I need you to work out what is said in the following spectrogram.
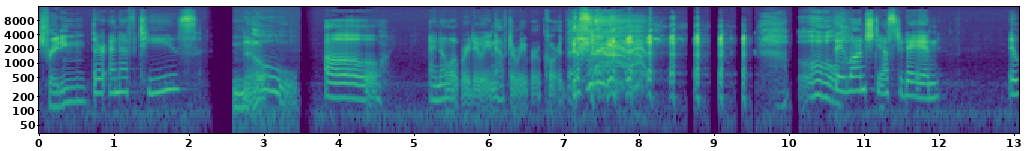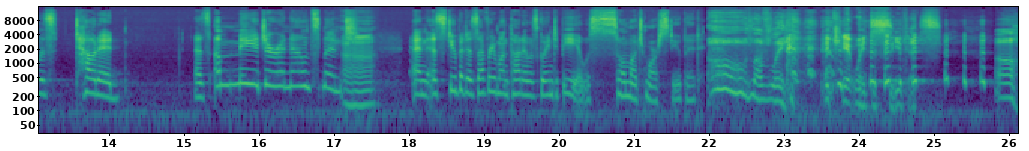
trading? they're NFTs. No. Oh, I know what we're doing after we record this. Oh. they launched yesterday and it was touted as a major announcement. Uh-huh. And as stupid as everyone thought it was going to be, it was so much more stupid. Oh, lovely. I can't wait to see this. Oh,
